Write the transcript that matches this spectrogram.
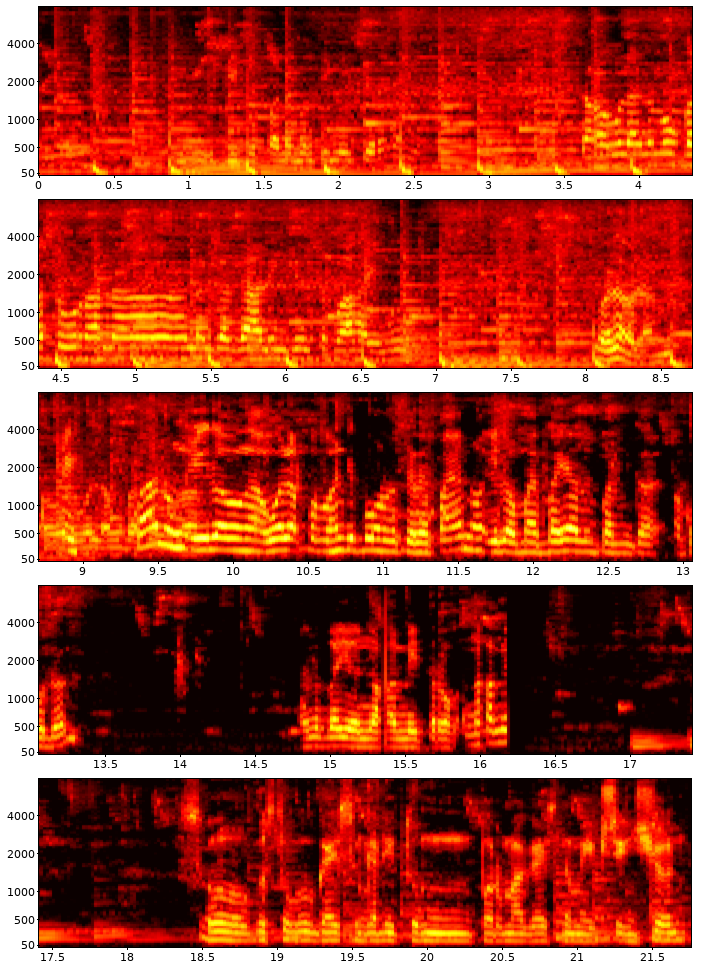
yun, hindi, hindi ko pa naman tinitirahan. eh. Saka wala namang basura na nanggagaling din sa bahay mo. Wala, wala. Oo, eh, walang basura. paano ang ilaw nga? Wala pa, hindi ako nakatira. Paano ang ilaw? May bayaran pa rin ka, ako doon? Ano ba yun? Nakametro? Nakametro? So, gusto ko guys, ang ganitong forma guys na may extension.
